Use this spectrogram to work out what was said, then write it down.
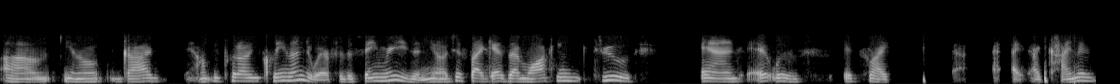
Um, you know, God help me put on clean underwear for the same reason. You know, just like as I'm walking through, and it was it's like I, I kind of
